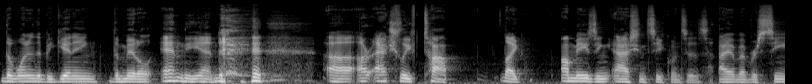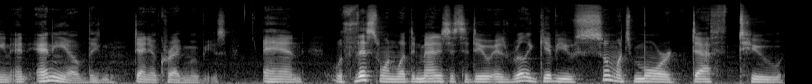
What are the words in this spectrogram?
The one in the beginning, the middle, and the end uh, are actually top like amazing action sequences I have ever seen in any of the Daniel Craig movies. And with this one, what it manages to do is really give you so much more depth to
